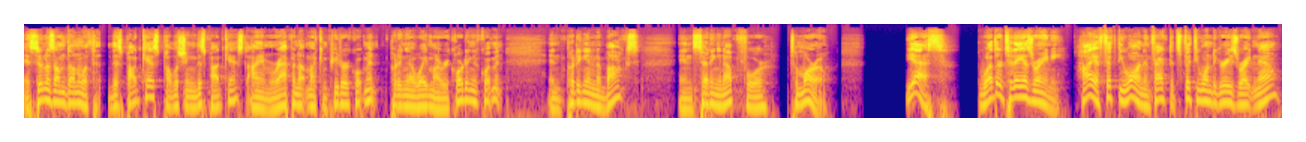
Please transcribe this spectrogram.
as soon as I'm done with this podcast, publishing this podcast, I am wrapping up my computer equipment, putting away my recording equipment, and putting it in a box and setting it up for tomorrow. Yes, weather today is rainy. High of 51. In fact, it's 51 degrees right now.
